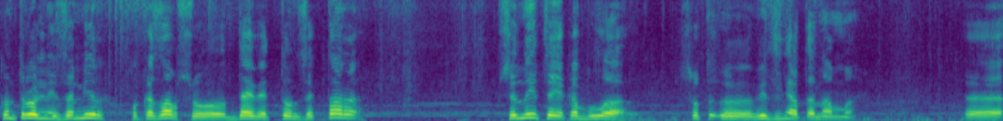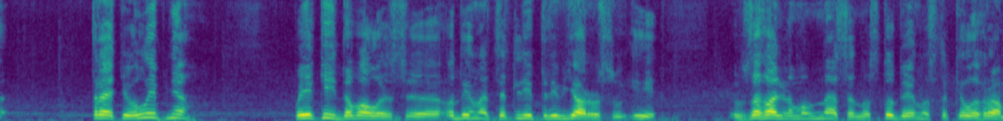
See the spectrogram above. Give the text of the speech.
Контрольний замір показав, що 9 тонн з гектара. Пшениця, яка була е, відзнята нам е, 3 липня, по якій давалось е, 11 літрів ярусу і в загальному внесено 190 кг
